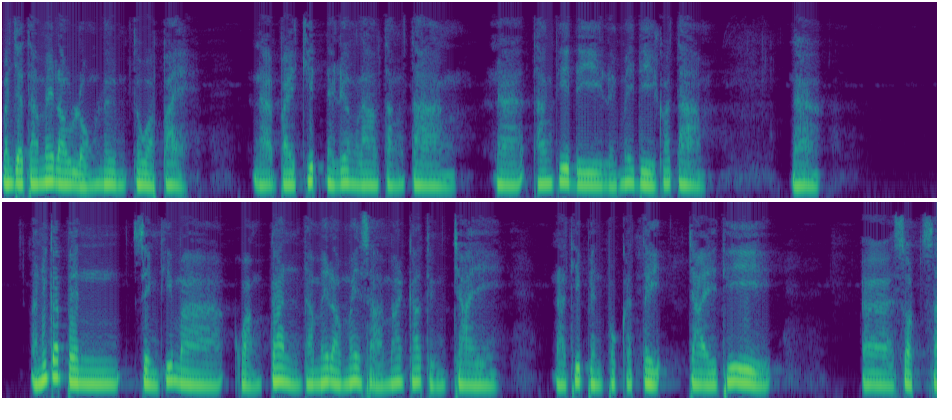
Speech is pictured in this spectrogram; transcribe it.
มันจะทำให้เราหลงลืมตัวไปนะไปคิดในเรื่องราวต่างๆนะทั้งที่ดีหรือไม่ดีก็ตามนะอันนี้ก็เป็นสิ่งที่มาขวางกั้นทำให้เราไม่สามารถเข้าถึงใจนะที่เป็นปกติใจที่สดใส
